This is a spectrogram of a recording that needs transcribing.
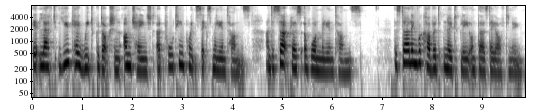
it left UK wheat production unchanged at 14.6 million tonnes and a surplus of 1 million tonnes. The sterling recovered notably on Thursday afternoon.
